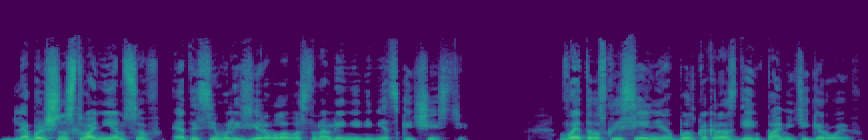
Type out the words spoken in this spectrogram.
Для большинства немцев это символизировало восстановление немецкой чести. В это воскресенье был как раз День памяти героев.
